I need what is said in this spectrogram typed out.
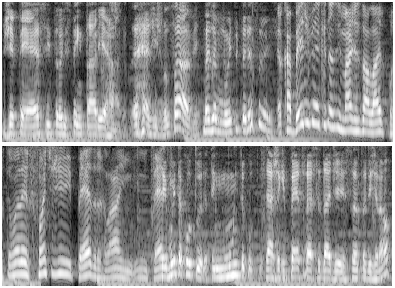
GPS, então eles tentaram e erraram? a gente não sabe. Mas é muito interessante. Eu acabei de ver aqui nas imagens da live, pô. Tem um elefante de pedra lá em, em Petra. Tem muita cultura, tem muita cultura. Você acha que Petra é a cidade santa original?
